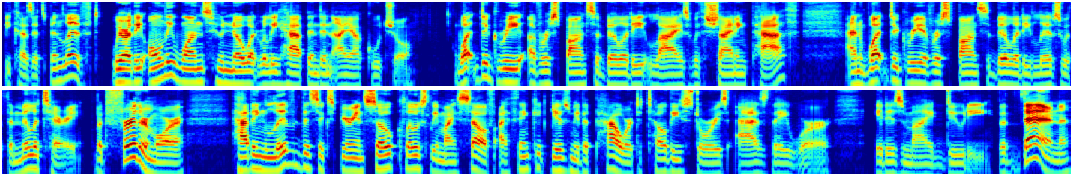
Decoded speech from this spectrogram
because it's been lived. We are the only ones who know what really happened in Ayacucho. What degree of responsibility lies with Shining Path, and what degree of responsibility lives with the military? But furthermore, having lived this experience so closely myself, I think it gives me the power to tell these stories as they were. It is my duty. But then,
